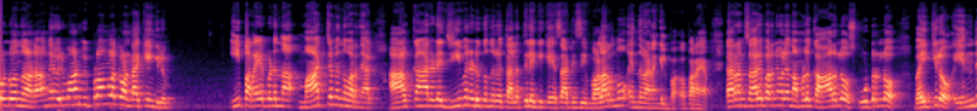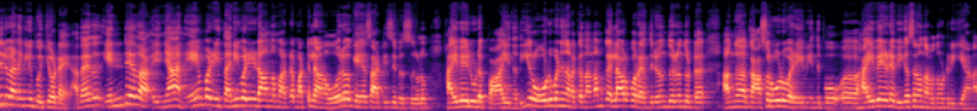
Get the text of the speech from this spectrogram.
കൊണ്ടുവന്നതാണ്. അങ്ങനെ ഒരുപാട് വിപ്ലവങ്ങളൊക്കെ ഉണ്ടാക്കിയെങ്കിലും ഈ പറയപ്പെടുന്ന മാറ്റം എന്ന് പറഞ്ഞാൽ ആൾക്കാരുടെ ജീവൻ എടുക്കുന്ന ഒരു തലത്തിലേക്ക് K S R T C വളർന്നു എന്ന് വേണമെങ്കിൽ പറയാം. കാരണം സാറി പറഞ്ഞ പോലെ നമ്മൾ കാറിലോ സ്കൂട്ടറിലോ ബൈക്കിലോ എന്തിൽ വേണമെങ്കിലും പൊയ്ക്കോട്ടെ. അതായത് എന്റെ ഞാൻ ഏം വഴി തനി വഴിയിടാവുന്ന മറ്റ മട്ടിലാണ് ഓരോ K S R T C ബസ്സുകളും ഹൈവേയിലൂടെ പായുന്നത്. ഈ റോഡ് പണി നടക്കുന്ന നമുക്ക് എല്ലാവർക്കും അറിയാം തിരുവനന്തപുരം തൊട്ട് അങ്ങ് കാസർഗോഡ് വഴിയും ഇന്നിപ്പോൾ ഹൈവേയുടെ വികസനം നടന്നുകൊണ്ടിരിക്കുകയാണ്.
